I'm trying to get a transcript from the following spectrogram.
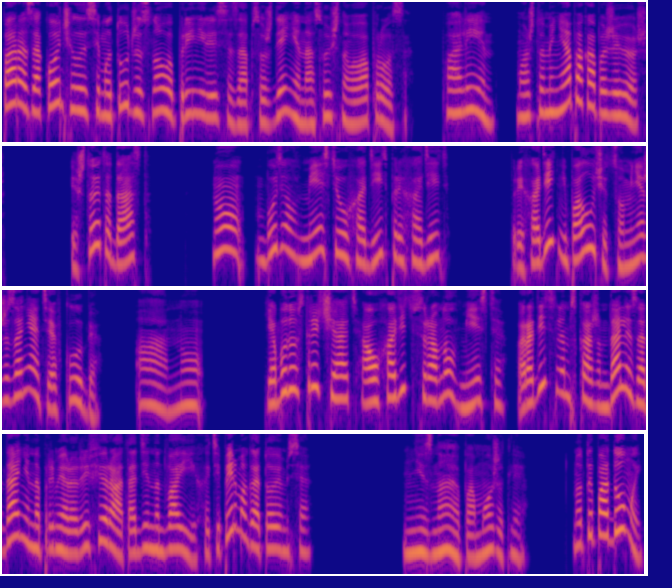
Пара закончилась, и мы тут же снова принялись за обсуждение насущного вопроса. «Полин, может, у меня пока поживешь?» «И что это даст?» «Ну, будем вместе уходить, приходить». «Приходить не получится, у меня же занятия в клубе». «А, ну, я буду встречать, а уходить все равно вместе. Родителям, скажем, дали задание, например, реферат один на двоих, и теперь мы готовимся. Не знаю, поможет ли. Но ты подумай.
